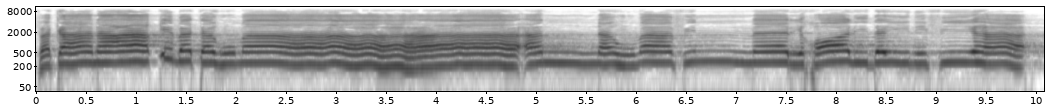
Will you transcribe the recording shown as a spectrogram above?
فكان عاقبتهما أنهما في النار خالدين فيها.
